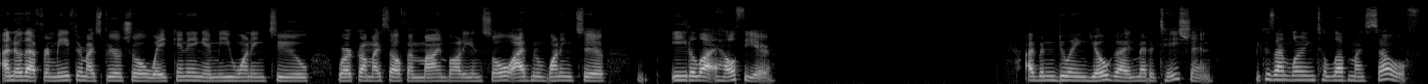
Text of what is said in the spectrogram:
I know that for me, through my spiritual awakening and me wanting to work on myself and mind, body, and soul, I've been wanting to eat a lot healthier. I've been doing yoga and meditation because I'm learning to love myself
